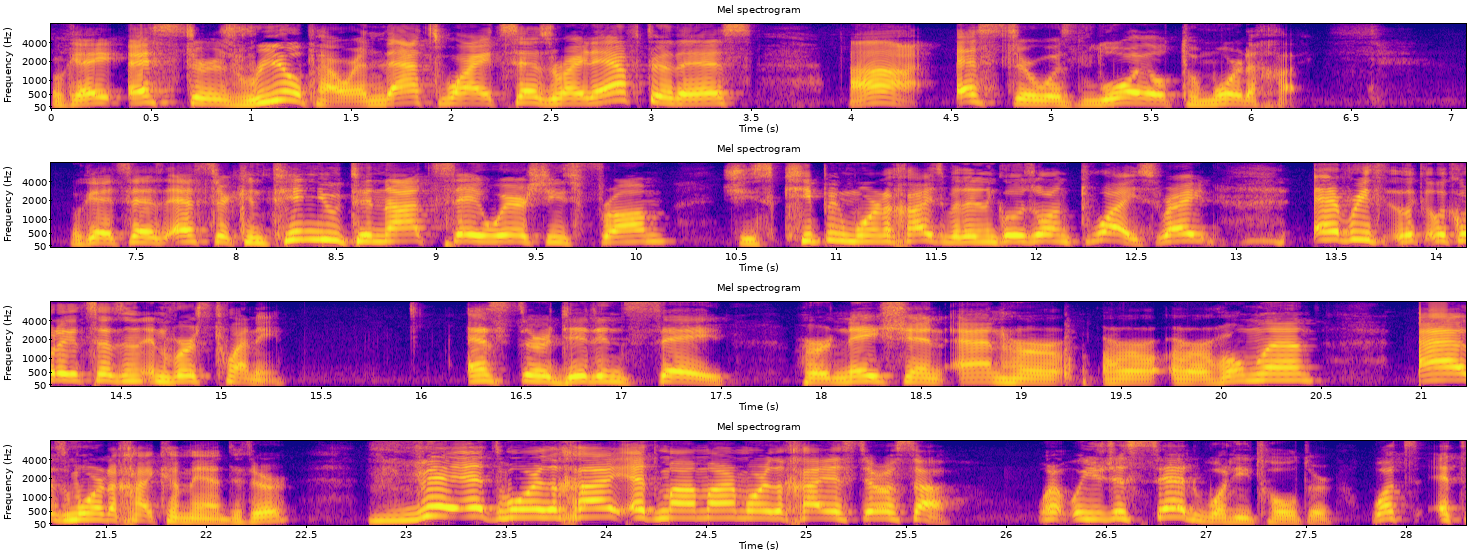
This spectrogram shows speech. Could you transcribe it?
Okay? Esther's real power, and that's why it says right after this, ah, Esther was loyal to Mordechai. Okay, it says Esther continued to not say where she's from. She's keeping Mordechai's, but then it goes on twice, right? Every look, look what it says in, in verse 20. Esther didn't say her nation and her, her, her homeland as Mordechai commanded her. Ve'et Mordechai et ma'amar Mordechai Esther well, you just said what he told her. What's et,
